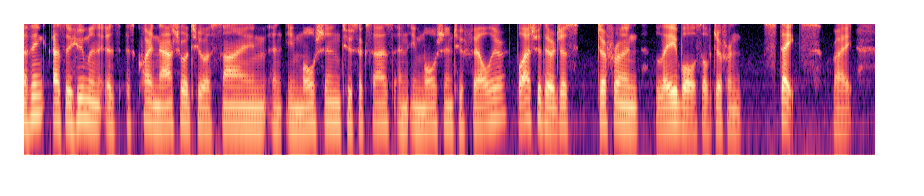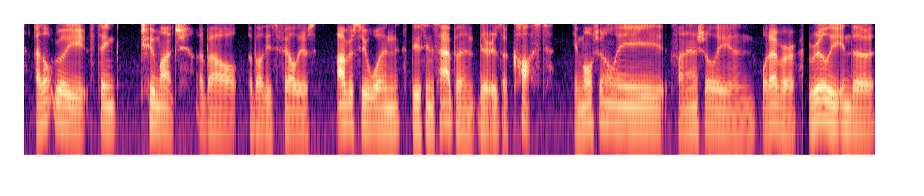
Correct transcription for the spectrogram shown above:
I think as a human, it's, it's quite natural to assign an emotion to success and emotion to failure. But actually, they're just different labels of different states, right? I don't really think too much about about these failures. Obviously, when these things happen, there is a cost emotionally, financially, and whatever. Really, in the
